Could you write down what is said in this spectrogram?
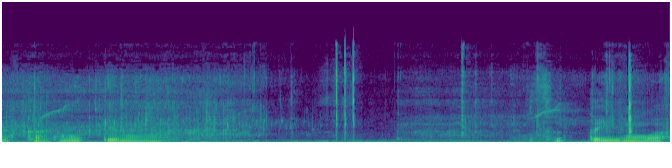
มันกัดไม่เต็มสตรีมว่ะ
